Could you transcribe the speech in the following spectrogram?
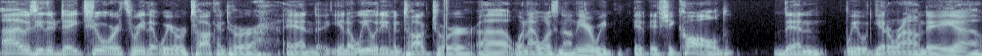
Uh, it was either day two or three that we were talking to her, and you know, we would even talk to her uh, when I wasn't on the air. We, if, if she called, then we would get around a uh,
